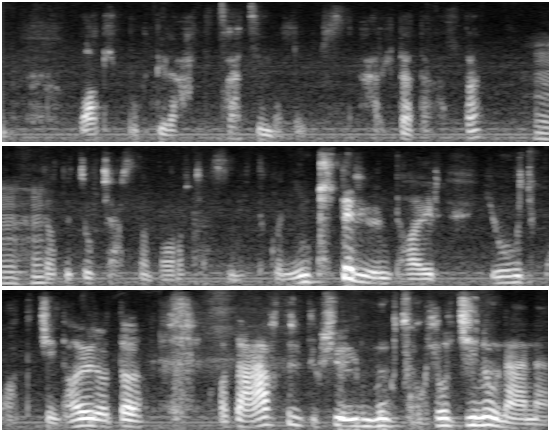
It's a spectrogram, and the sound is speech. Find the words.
юм бодол бүгдээрээ хатцгаацсан болов гэж харагдаад байгаа л да. Тэгээд одоо зөв чарсан буруу чарсан мэдэхгүй. Энэ тал дээр ер нь хоёр юу гэж бодож байна? Хоёр одоо одоо австрик төвшөө ер нь мөнгө цуглуулж гин үү наана?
